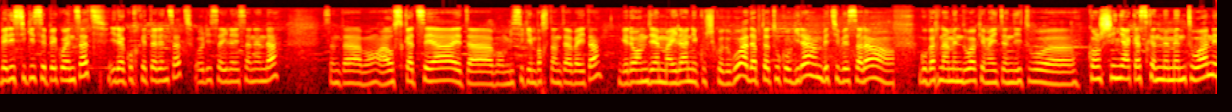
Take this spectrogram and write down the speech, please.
bereziki zepeko entzat, irakurketaren zat, hori zaila izanen da. Zenta, bon, hauskatzea eta bon, bizik importantea baita. Gero handien mailan ikusiko dugu, adaptatuko gira, beti bezala gobernamenduak emaiten ditu uh, konsinak azken mementuan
